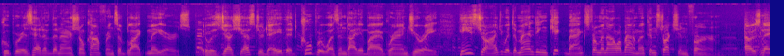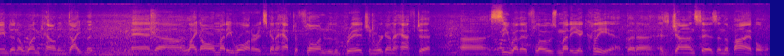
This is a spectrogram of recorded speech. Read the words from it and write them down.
Cooper is head of the National Conference of Black Mayors. It was just yesterday that Cooper was indicted by a grand jury. He's charged with demanding kickbacks from an Alabama construction firm. I was named in a one-count indictment, and uh, like all muddy water, it's going to have to flow under the bridge, and we're going to have to uh, see whether it flows muddy or clear. But uh, as John says in the Bible,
